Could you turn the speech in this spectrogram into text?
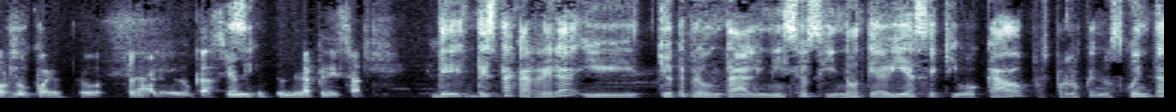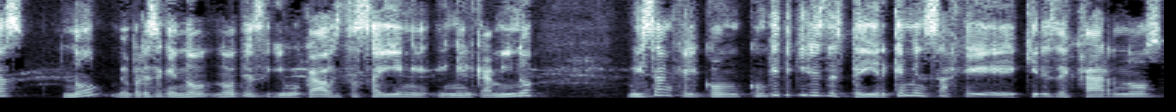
Por supuesto, claro, educación y gestión del aprendizaje. De, esta carrera, y yo te preguntaba al inicio si no te habías equivocado, pues por lo que nos cuentas, no, me parece que no, no te has equivocado, estás ahí en, en el camino. Luis Ángel, ¿con, ¿con qué te quieres despedir? ¿Qué mensaje quieres dejarnos?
